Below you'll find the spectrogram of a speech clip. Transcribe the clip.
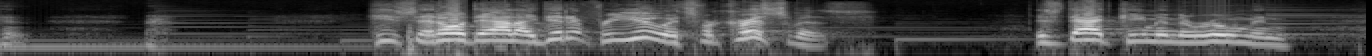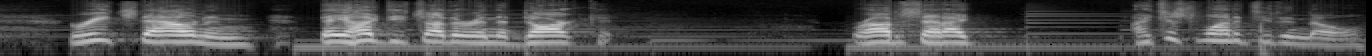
he said, Oh, Dad, I did it for you. It's for Christmas. His dad came in the room and reached down and they hugged each other in the dark. Rob said, I, I just wanted you to know.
